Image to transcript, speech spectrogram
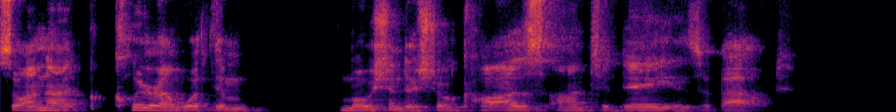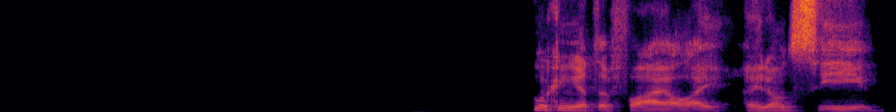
So I'm not clear on what the motion to show cause on today is about. Looking at the file, I, I don't see.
